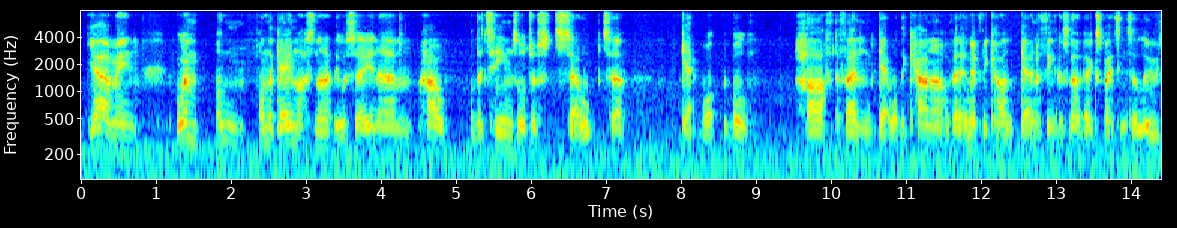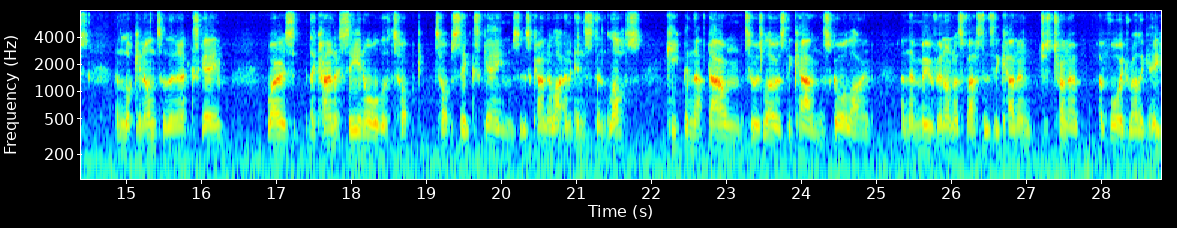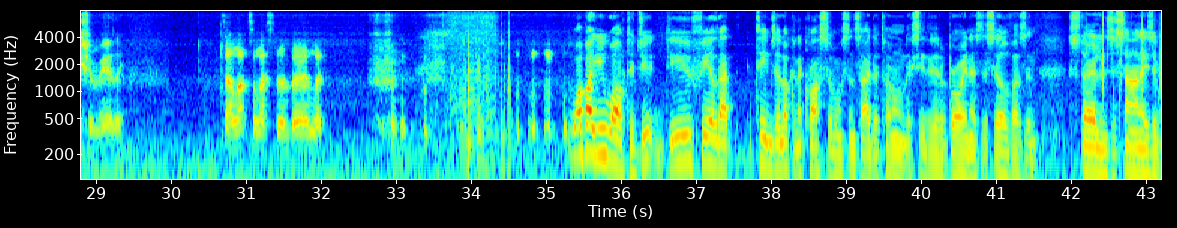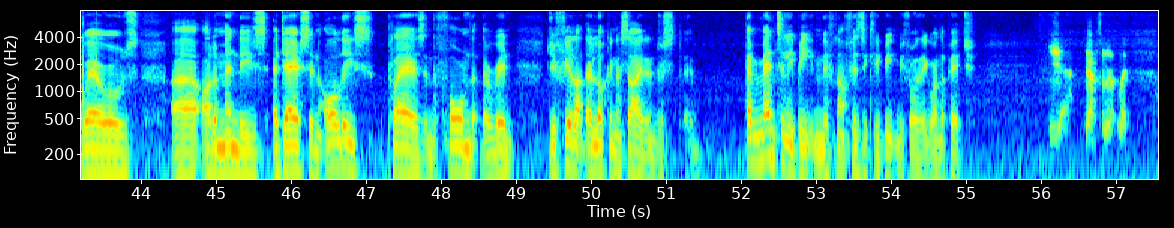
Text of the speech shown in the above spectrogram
Yeah, I mean, when on on the game last night, they were saying um, how the teams will just set up to get what well half defend, get what they can out of it, and if they can't get anything because they're expecting to lose and looking on to the next game. Whereas they're kind of seeing all the top top six games as kind of like an instant loss, keeping that down to as low as they can, the scoreline, and then moving on as fast as they can and just trying to avoid relegation, really. Now that's to Leicester and Burnley. What about you, Walter? Do you, do you feel that teams are looking across from us inside the tunnel? And they see the De Bruyne's, the Silvas, and Sterling's, the Sane's, Aguero's, uh, Otamendi's, Ederson, all these players and the form that they're in. Do you feel like they're looking aside and just they're mentally beaten, if not physically beaten, before they go on the pitch? Yeah, definitely.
